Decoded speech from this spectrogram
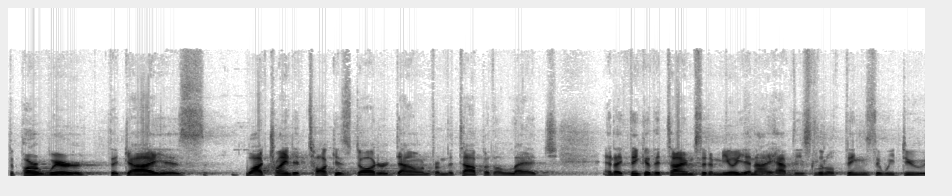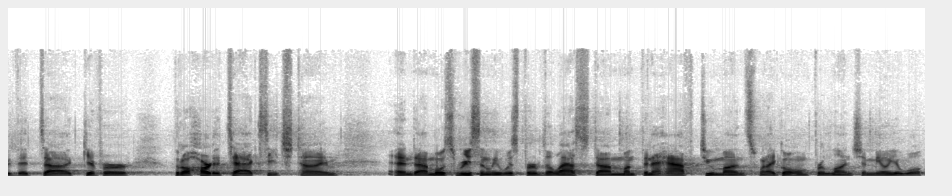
the part where the guy is trying to talk his daughter down from the top of the ledge. And I think of the times that Amelia and I have these little things that we do that uh, give her little heart attacks each time. And uh, most recently was for the last uh, month and a half, two months, when I go home for lunch, Amelia will,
